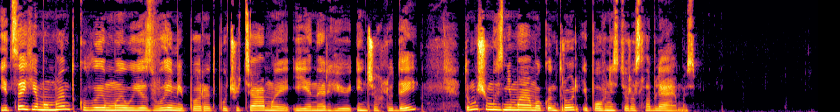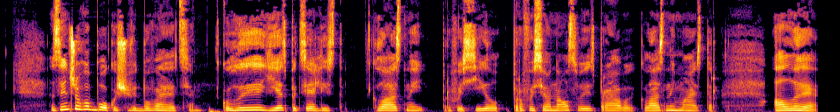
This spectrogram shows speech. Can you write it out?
І це є момент, коли ми уязвимі перед почуттями і енергією інших людей, тому що ми знімаємо контроль і повністю розслабляємось. З іншого боку, що відбувається, коли є спеціаліст, класний професіонал своєї справи, класний майстер, але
